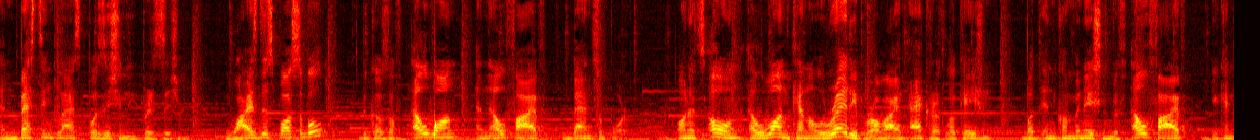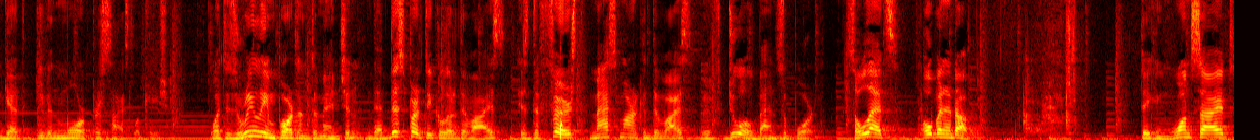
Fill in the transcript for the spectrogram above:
and best-in-class positioning precision. Why is this possible? Because of L1 and L5 band support. On its own, L1 can already provide accurate location, but in combination with L5, you can get even more precise location. What is really important to mention that this particular device is the first mass market device with dual band support. So let's open it up. Taking one side,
